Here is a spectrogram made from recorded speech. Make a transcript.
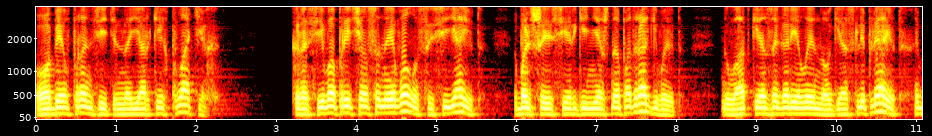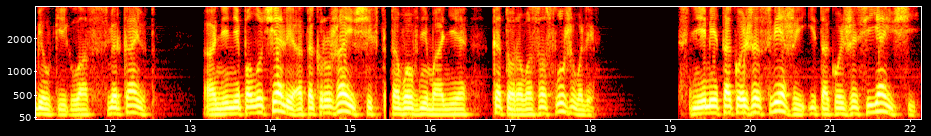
Обе в пронзительно ярких платьях. Красиво причесанные волосы сияют, большие серьги нежно подрагивают, гладкие загорелые ноги ослепляют, белки глаз сверкают. Они не получали от окружающих того внимания, которого заслуживали. С ними такой же свежий и такой же сияющий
